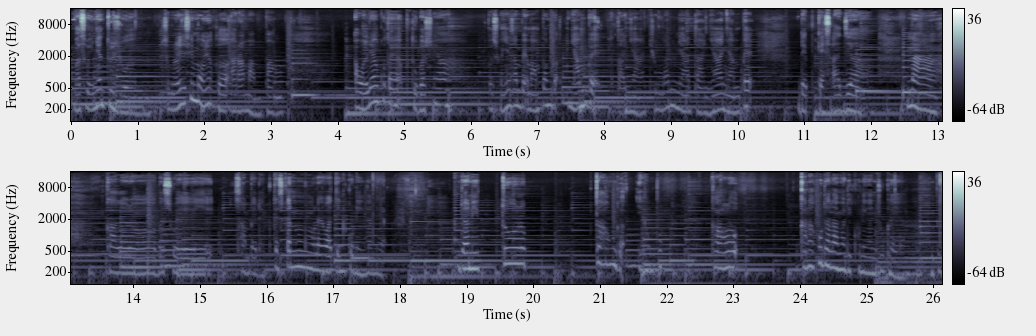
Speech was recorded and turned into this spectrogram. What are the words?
Busway-nya tujuan. Sebenarnya sih maunya ke arah Mampang awalnya aku tanya petugasnya busway-nya sampai Mampang nggak? Nyampe katanya. Cuman nyatanya nyampe Depkes aja. Nah kalau busway sampai Depkes kan ngelewatin Kuningan ya. Dan itu tahu nggak ya ampun. Kalau karena aku udah lama di Kuningan juga ya hampir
